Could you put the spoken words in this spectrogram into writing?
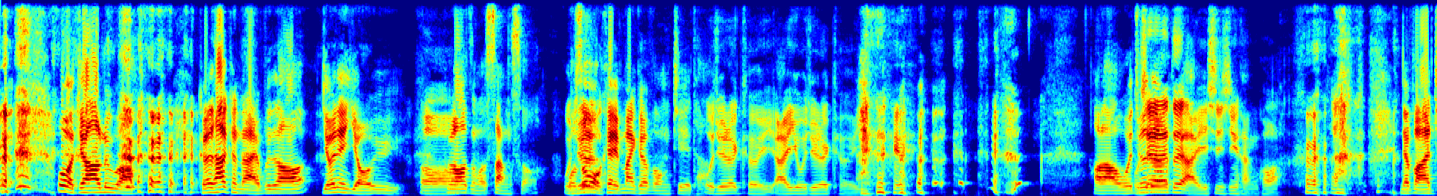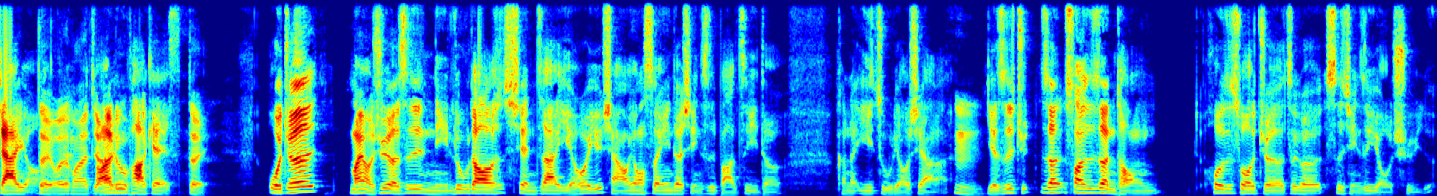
我有叫他录啊，可是他可能还不知道，有点犹豫，不知哦。道怎么上手。我我说我可以麦克风借他我。觉得可以，阿姨，我觉得可以。好啦，我我觉得现在对阿姨信心喊话，你要帮他加油，对我在帮他加油。我要录 podcast。对，我觉得蛮有趣的是，你录到现在也会想要用声音的形式把自己的可能遗嘱留下来，嗯也是觉认算是认同，或者是说觉得这个事情是有趣的。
